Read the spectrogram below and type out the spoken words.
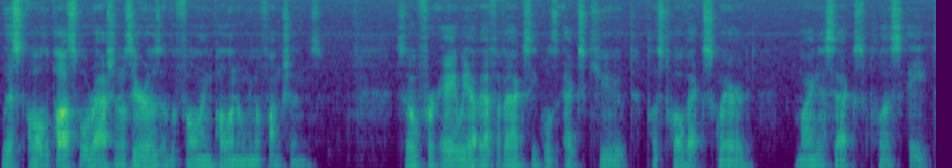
List all the possible rational zeros of the following polynomial functions. So for a, we have f of x equals x cubed plus 12x squared minus x plus 8.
